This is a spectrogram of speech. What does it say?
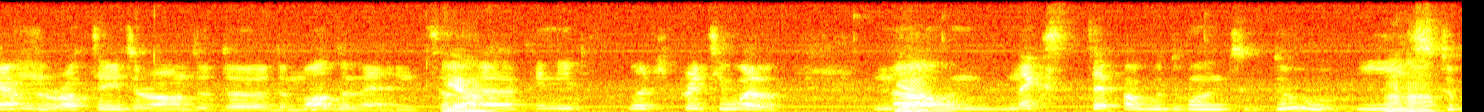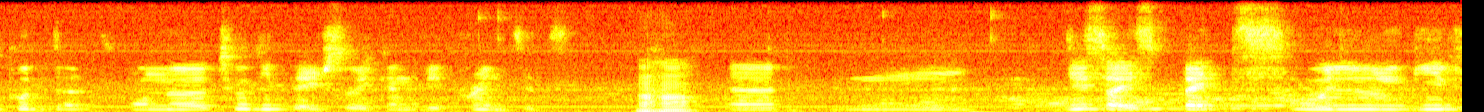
can rotate around the, the model and so Yeah. I think it works pretty well. Now next step I would want to do is Uh-huh. to put that on a 2D page so it can be printed. uh huh. Uh, this I expect will give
